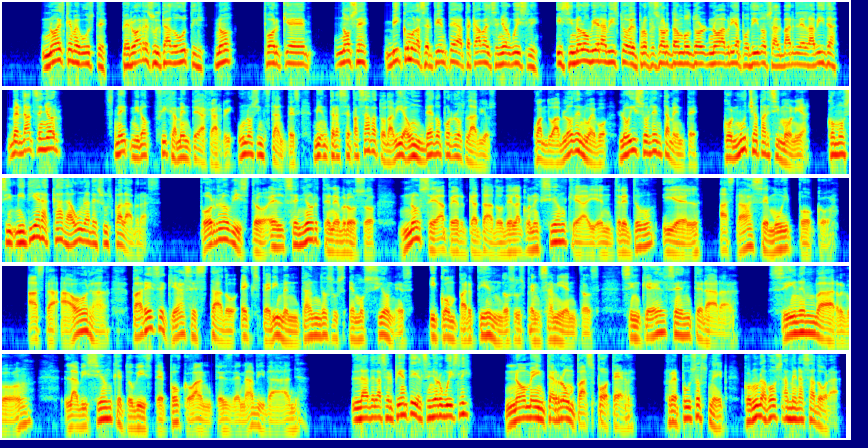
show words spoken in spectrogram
No es que me guste, pero ha resultado útil, ¿no? Porque, no sé, vi cómo la serpiente atacaba al señor Weasley, y si no lo hubiera visto el profesor Dumbledore no habría podido salvarle la vida, ¿verdad, señor? Snape miró fijamente a Harry unos instantes mientras se pasaba todavía un dedo por los labios. Cuando habló de nuevo, lo hizo lentamente, con mucha parsimonia, como si midiera cada una de sus palabras. Por lo visto, el señor tenebroso no se ha percatado de la conexión que hay entre tú y él hasta hace muy poco. Hasta ahora parece que has estado experimentando sus emociones y compartiendo sus pensamientos sin que él se enterara. Sin embargo, la visión que tuviste poco antes de Navidad... ¿La de la serpiente y el señor Weasley? No me interrumpas, Potter, repuso Snape con una voz amenazadora.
